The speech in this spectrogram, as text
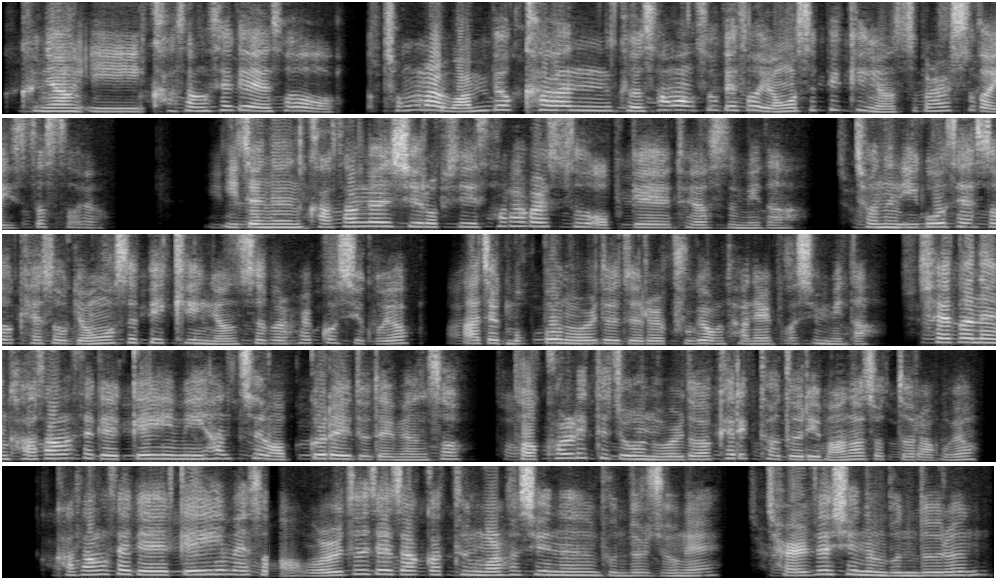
그냥 이 가상 세계에서 정말 완벽한 그 상황 속에서 영어 스피킹 연습을 할 수가 있었어요. 이제는 가상현실 없이 살아갈 수 없게 되었습니다. 저는 이곳에서 계속 영어 스피킹 연습을 할 것이고요. 아직 못 본 월드들을 구경 다닐 것입니다. 최근엔 가상세계 게임이 한층 업그레이드 되면서 더 퀄리티 좋은 월드와 캐릭터들이 많아졌더라고요. 가상세계 게임에서 월드 제작 같은 걸 하시는 분들 중에 잘 되시는 분들은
